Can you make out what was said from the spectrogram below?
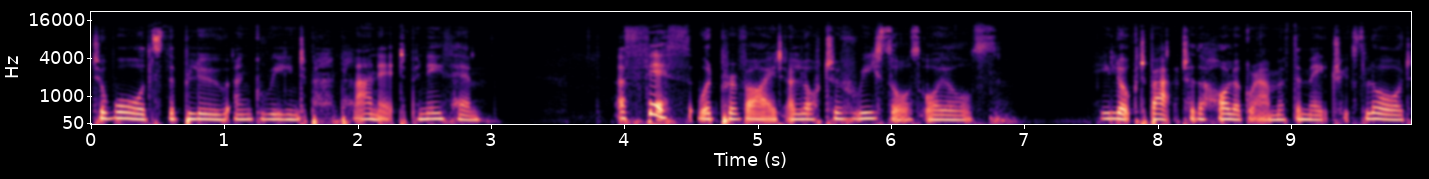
towards the blue and green planet beneath him. A fifth would provide a lot of resource oils. He looked back to the hologram of the Matrix Lord.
